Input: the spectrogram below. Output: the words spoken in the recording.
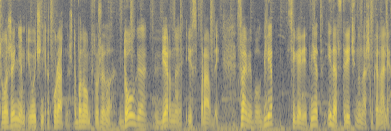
с уважением и очень аккуратно, чтобы оно вам служило долго, верно и с правдой. С вами был Глеб, сигарет нет и до встречи на нашем канале.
